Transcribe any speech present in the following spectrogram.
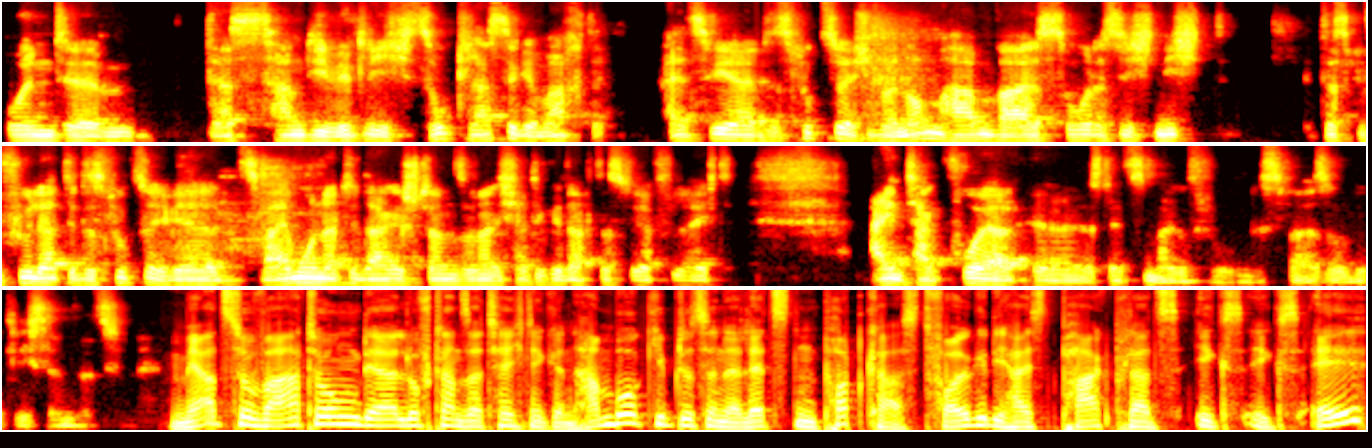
Und ähm, das haben die wirklich so klasse gemacht als wir das Flugzeug übernommen haben, war es so, dass ich nicht das Gefühl hatte, das Flugzeug wäre zwei Monate da gestanden, sondern ich hatte gedacht, das wäre vielleicht einen Tag vorher äh, das letzte Mal geflogen. Das war also wirklich sensationell. Mehr zur Wartung der Lufthansa Technik in Hamburg gibt es in der letzten Podcast-Folge, die heißt Parkplatz XXL.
